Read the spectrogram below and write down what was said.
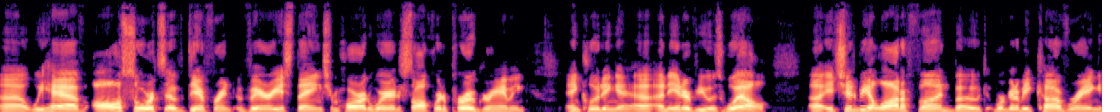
Uh, we have all sorts of different, various things from hardware to software to programming, including a, an interview as well. Uh, it should be a lot of fun, Boat. We're going to be covering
